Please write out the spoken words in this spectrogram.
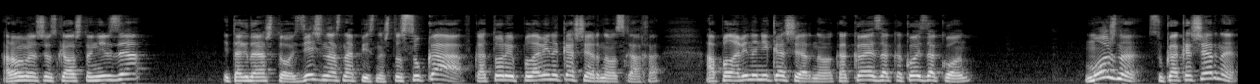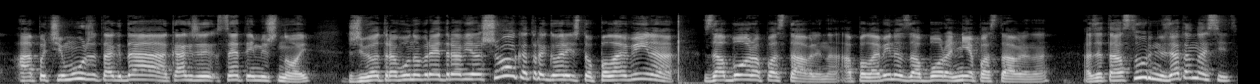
А Рав Равьешо сказал, что нельзя. И тогда что? Здесь у нас написано, что сука, в которой половина кошерного схаха, а половина не кошерного. Какой, за, какой закон? Можно? Сука кошерная? А почему же тогда, как же с этой мешной живет Равуна Брейд Рав Йошуа, который говорит, что половина забора поставлена, а половина забора не поставлена. А за это асур нельзя там носить.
